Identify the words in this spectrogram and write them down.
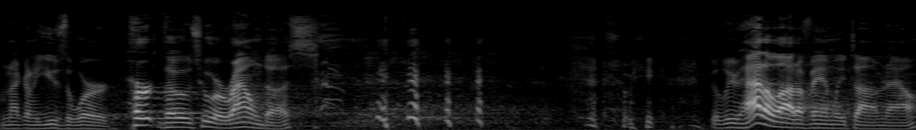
I'm not going to use the word, hurt those who are around us. because we've had a lot of family time now.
